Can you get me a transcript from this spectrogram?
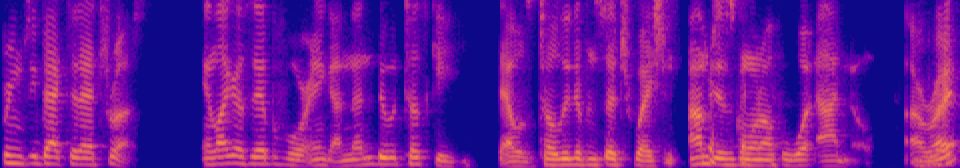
brings me back to that trust. And like I said before, ain't got nothing to do with Tuskegee. That was a totally different situation. I'm just going off of what I know. All right.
